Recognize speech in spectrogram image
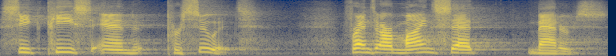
Seek peace and pursue it. Friends, our mindset matters.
